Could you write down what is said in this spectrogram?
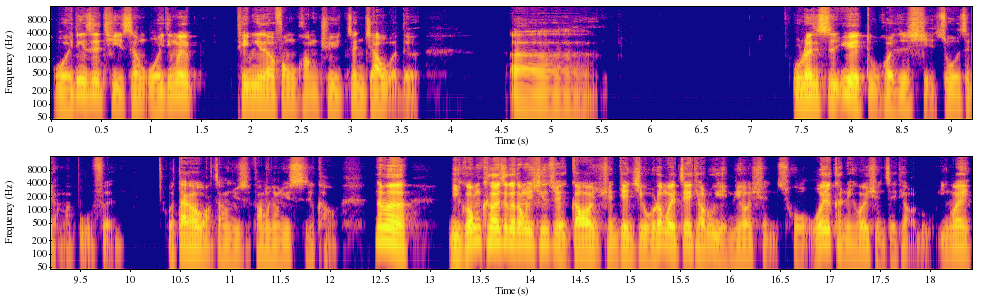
我一定是提升，我一定会拼命的疯狂去增加我的，呃，无论是阅读或者是写作这两个部分，我大概往这样去方向去思考。那么理工科这个东西薪水高，选电机，我认为这条路也没有选错，我也可能会选这条路，因为，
